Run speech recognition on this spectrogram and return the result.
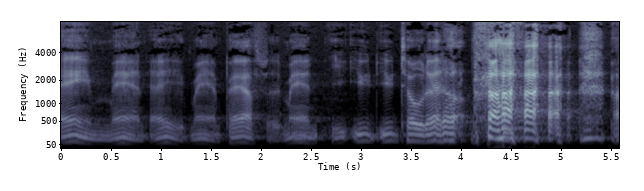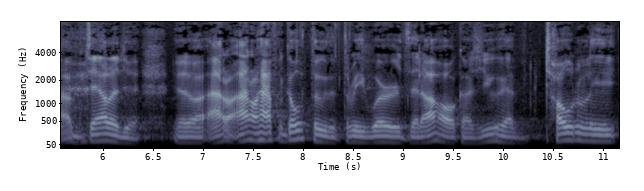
Amen. Amen. Pastor, man, you, you, you tore that up. I'm telling you, you know, I don't, I don't have to go through the three words at all because you have totally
